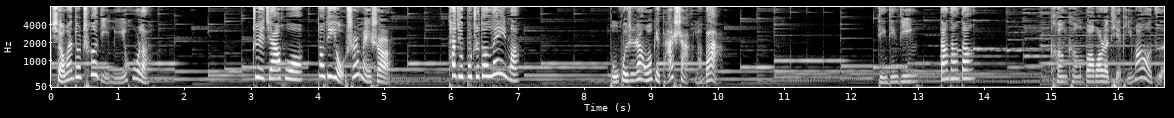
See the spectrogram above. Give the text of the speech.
小豌豆彻底迷糊了，这家伙到底有事儿没事儿？他就不知道累吗？不会是让我给打傻了吧？叮叮叮，当当当。坑坑包包的铁皮帽子，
